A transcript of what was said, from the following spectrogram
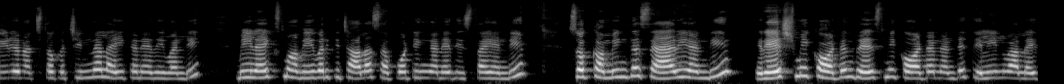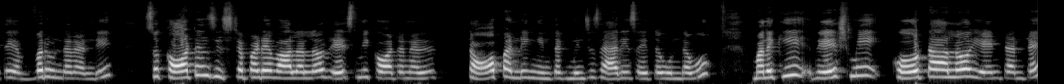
వీడియో నచ్చితే ఒక చిన్న లైక్ అనేది ఇవ్వండి. మీ లైక్స్ మా వీవర్కి చాలా సపోర్టింగ్ అనేది ఇస్తాయండి. సో కమింగ్ ద శారీ అండి. రేష్మి కాటన్ రేష్మి కాటన్ అంటే తెలియని వాళ్ళైతే ఎవ్వరు ఉండరండి. సో కాటన్స్ ఇష్టపడే వాళ్ళలో రేష్మి కాటన్ అనేది టాప్ అండి. ఇంతకు మించి శారీస్ అయితే ఉండవు. మనకి రేష్మి కోటాలో ఏంటంటే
